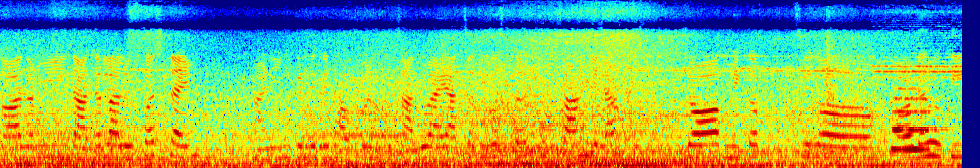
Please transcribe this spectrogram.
सो आज आम्ही दादरला आलो फर्स्ट टाईम आणि इकडे तिकडे धावपळ चालू आहे. आजचा दिवस तर खूप छान गेला. जॉब मेकअपची ऑर्डर होती.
